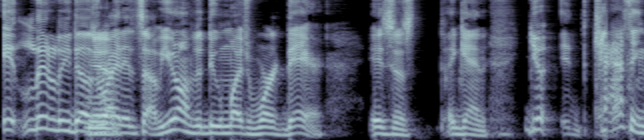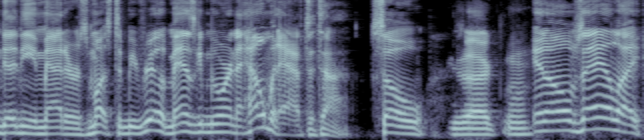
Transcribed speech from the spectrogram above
It literally does Yeah. write itself. You don't have to do much work there. It's just again, you, it- casting doesn't even matter as much to be real. Man's gonna be wearing a helmet half the time. So Exactly. you know what I'm saying? Like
